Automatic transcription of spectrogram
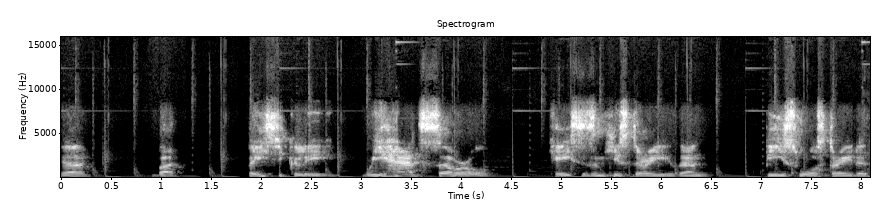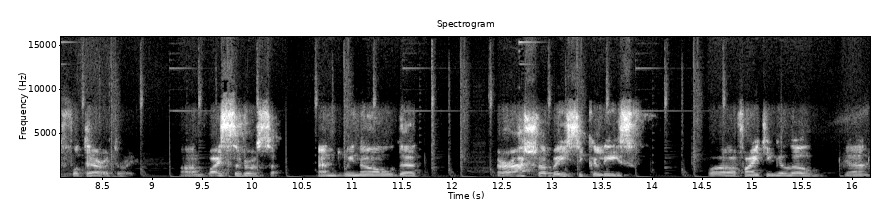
yeah. But basically, we had several cases in history then peace was traded for territory, and vice versa. And we know that Russia basically is uh, fighting alone. Yeah.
